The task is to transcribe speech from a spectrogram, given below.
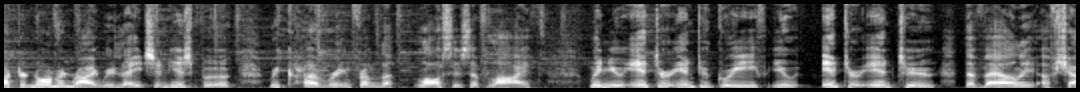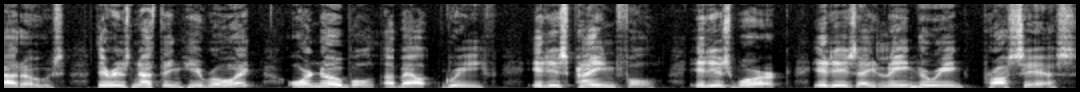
Dr. Norman Wright relates in his book, Recovering from the Losses of Life, when you enter into grief, you enter into the valley of shadows. There is nothing heroic or noble about grief. It is painful. It is work. It is a lingering process.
